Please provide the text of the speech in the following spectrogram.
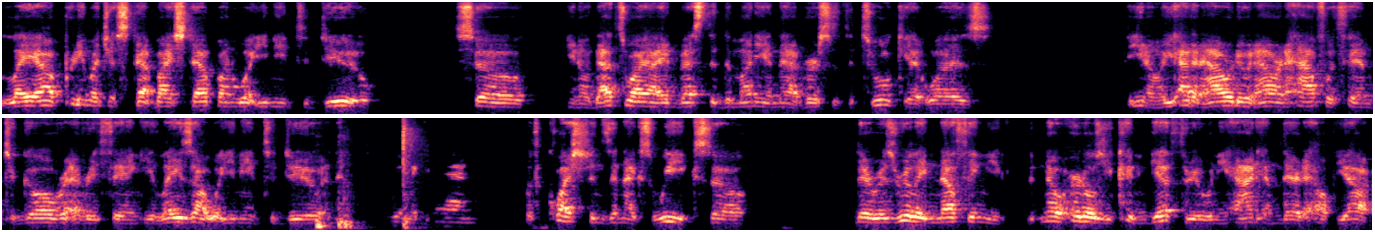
lay out pretty much a step by step on what you need to do. So, you know, that's why I invested the money in that versus the toolkit was you know, you had an hour to an hour and a half with him to go over everything. He lays out what you need to do, and then again with questions the next week. So there was really nothing, you, no hurdles you couldn't get through when you had him there to help you out.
